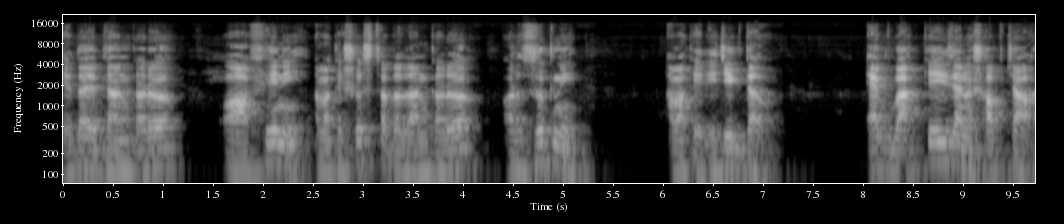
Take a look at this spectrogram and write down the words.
হেদায়ত দান করো ও আফিনি আমাকে সুস্থতা দান করো অরজুকনি আমাকে রিজিক দাও এক বাক্যেই যেন সব চাওয়া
